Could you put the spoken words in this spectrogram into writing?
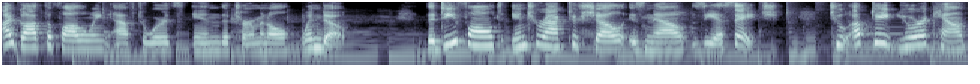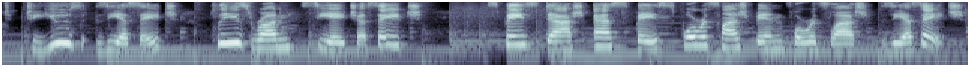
I got the following afterwards in the terminal window. The default interactive shell is now ZSH. To update your account to use ZSH, please run chsh space dash s space forward slash bin forward slash ZSH.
